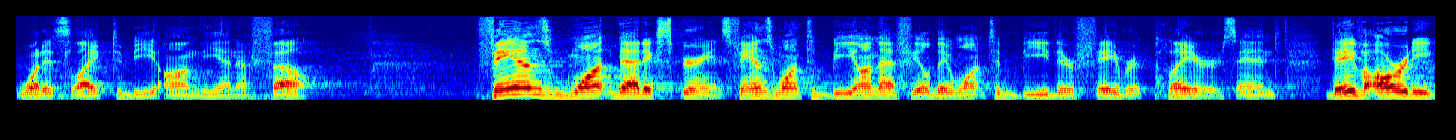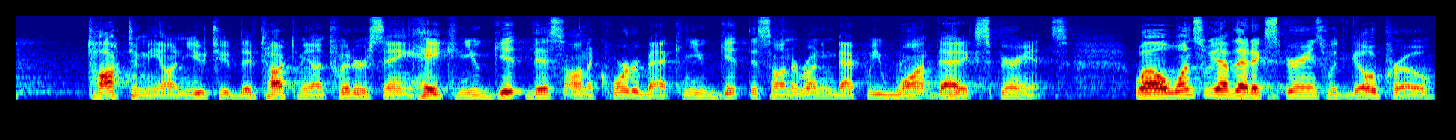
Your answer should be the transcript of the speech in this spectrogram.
what it's like to be on the NFL. Fans want that experience. Fans want to be on that field. They want to be their favorite players. And they've already talked to me on YouTube. They've talked to me on Twitter saying, hey, can you get this on a quarterback? Can you get this on a running back? We want that experience. Well, once we have that experience with GoPro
